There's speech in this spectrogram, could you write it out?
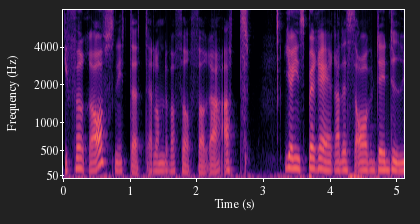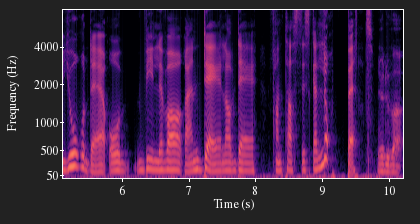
i förra avsnittet, eller om det var för förra, att jag inspirerades av det du gjorde och ville vara en del av det fantastiska loppet. Ja, du var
